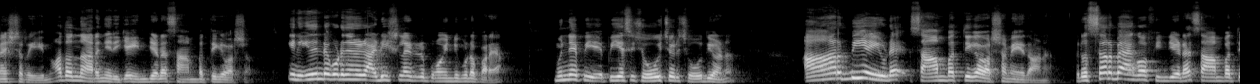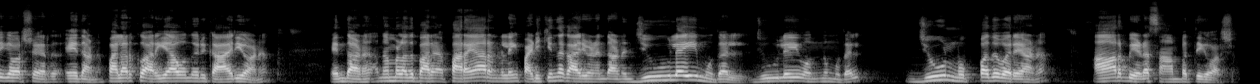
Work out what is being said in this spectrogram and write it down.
മെഷർ ചെയ്യുന്നു. അതൊന്ന് അറിഞ്ഞിരിക്കുക ഇന്ത്യയുടെ സാമ്പത്തിക വർഷം. ഇനി ഇതിന്റെ കൂടെ ഞാൻ ഒരു അഡീഷണൽ ആയിട്ടൊരു പോയിന്റും കൂടെ പറയാം. മുന്നേ പി പി എസ് സി ചോദിച്ചൊരു ചോദ്യമാണ്. ആർ ബി ഐയുടെ സാമ്പത്തിക വർഷം ഏതാണ്? റിസർവ് ബാങ്ക് ഓഫ് ഇന്ത്യയുടെ സാമ്പത്തിക വർഷം ഏതാണ്? പലർക്കും അറിയാവുന്ന ഒരു കാര്യമാണ്. എന്താണ്? നമ്മളത് പറ പറയാറുണ്ട് അല്ലെങ്കിൽ പഠിക്കുന്ന കാര്യമാണ് എന്താണ്? ജൂലൈ മുതൽ ജൂലൈ ഒന്ന് മുതൽ ജൂൺ മുപ്പത് വരെയാണ് ആർ ബി ഐയുടെ സാമ്പത്തിക വർഷം.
